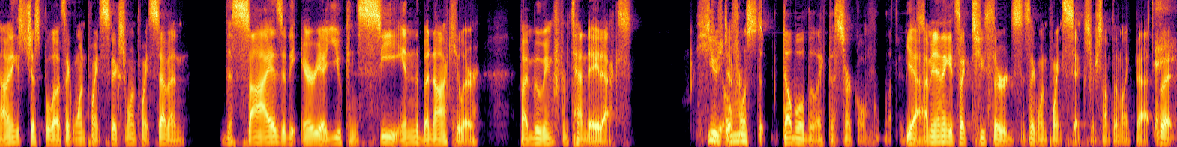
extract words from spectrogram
I think it's just below, it's like 1.6 or 1.7. The size of the area you can see in the binocular by moving from 10 to 8x. Huge difference. Almost doubled like the circle. Yeah, I mean, I think it's like two thirds. It's like 1.6 or something like that. But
